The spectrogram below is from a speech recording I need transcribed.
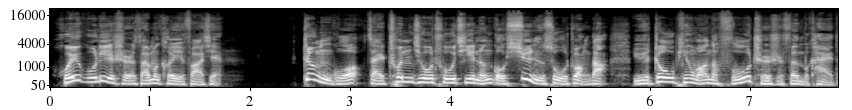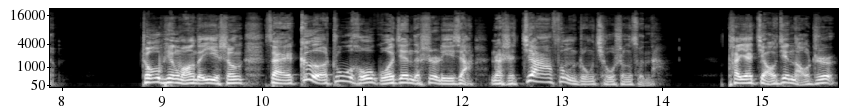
回顾历史，咱们可以发现，郑国在春秋初期能够迅速壮大，与周平王的扶持是分不开的。周平王的一生，在各诸侯国间的势力下，那是夹缝中求生存呐。他也绞尽脑汁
